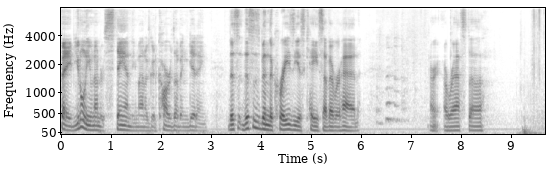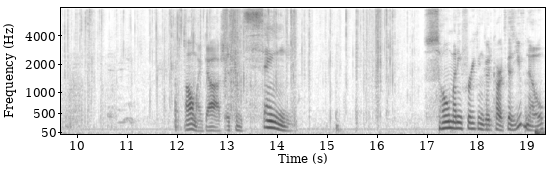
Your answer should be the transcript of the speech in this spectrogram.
babe you don't even understand the amount of good cards i've been getting. This this has been the craziest case i've ever had. All right arasta Good for you. Oh my gosh, it's insane. So many freaking good cards because you know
